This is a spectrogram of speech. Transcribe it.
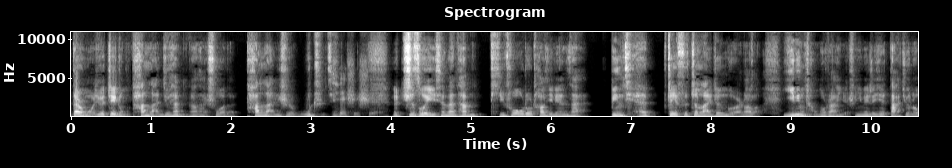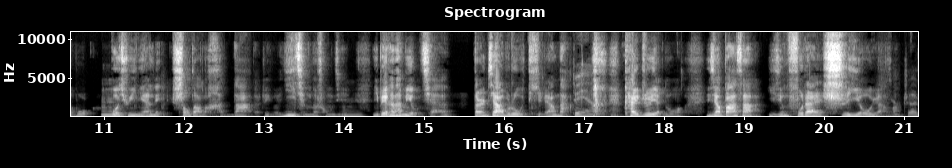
但是我觉得这种贪婪，就像你刚才说的，贪婪是无止境的。确实是。呃之所以现在他们提出欧洲超级联赛，并且这次真来真格的了，一定程度上也是因为这些大俱乐部嗯过去一年里受到了很大的这个疫情的冲击。嗯你别看他们有钱，但是架不住体量大，对呀，开支也多。你像巴萨已经负债十亿欧元了想，着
